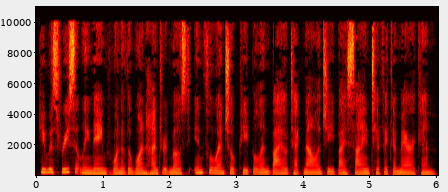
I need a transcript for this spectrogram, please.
He was recently named one of the 100 most influential people in biotechnology by Scientific American.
